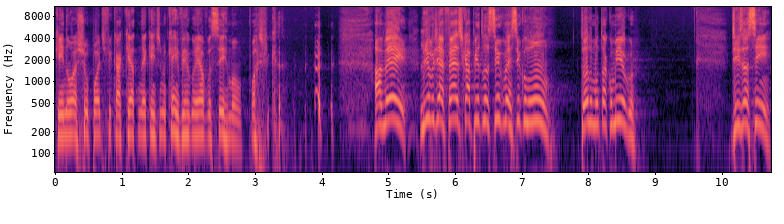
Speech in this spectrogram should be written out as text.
Quem não achou pode ficar quieto, né? Que a gente não quer envergonhar você, irmão. Pode ficar. amém. Livro de Efésios, capítulo 5, versículo 1. Todo mundo está comigo? Diz assim:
